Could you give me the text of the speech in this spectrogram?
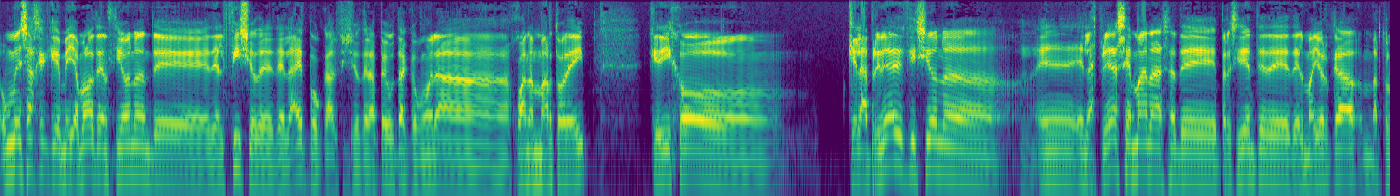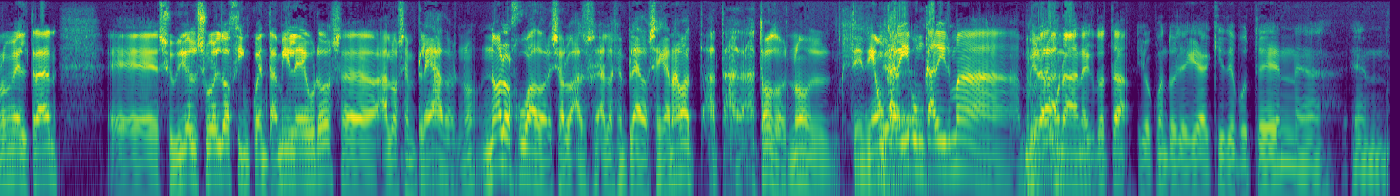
Un mensaje que me llamó la atención de- del fisio de, de la época, el fisioterapeuta, como era Juan Martorey, que dijo que la primera decisión eh, en, en las primeras semanas de presidente de- del Mallorca, Bartolomé Beltrán, eh, subió el sueldo 50.000 euros eh, a los empleados, ¿no? No a los jugadores, a los, a los empleados. Se ganaba a, a- a todos, ¿no? Tenía un, cari- un carisma brutal. Mira, una anécdota. Yo cuando llegué aquí debuté en, eh, en,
